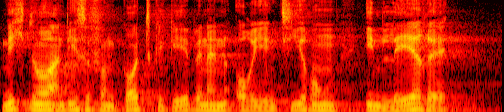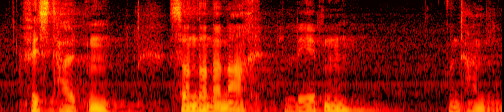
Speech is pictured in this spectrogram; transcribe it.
nicht nur an dieser von Gott gegebenen Orientierung in Lehre festhalten, sondern danach leben und handeln.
